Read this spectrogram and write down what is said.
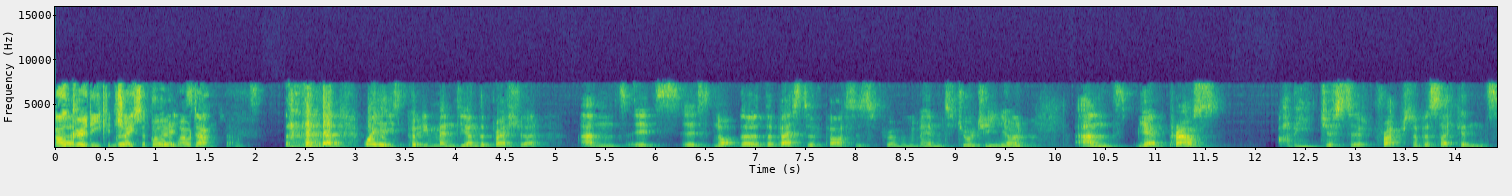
oh, uh, good. He can chase the ball. Well done. well, yeah, he's putting Mendy under pressure, and it's it's not the, the best of passes from him to Jorginho. And yeah, Prowse, I mean, just a fraction of a second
